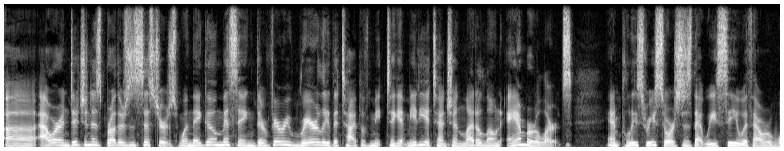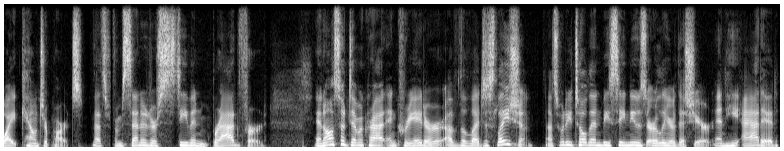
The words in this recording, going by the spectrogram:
uh, our indigenous brothers and sisters, when they go missing, they're very rarely the type of me- to get media attention, let alone Amber Alerts and police resources that we see with our white counterparts. That's from Senator Steven Bradford, and also Democrat and creator of the legislation. That's what he told NBC News earlier this year. And he added,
